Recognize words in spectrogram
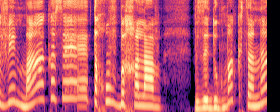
מבין מה כזה דחוף בחלב. וזו דוגמה קטנה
